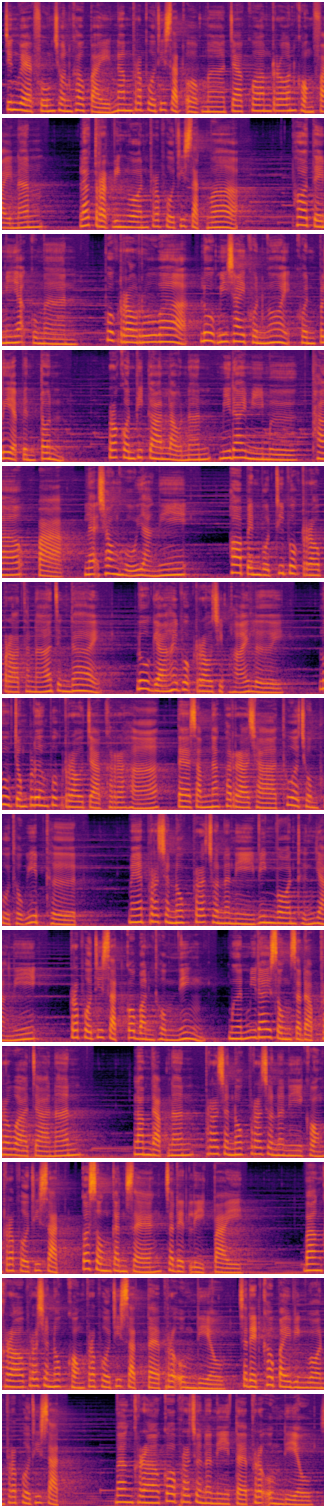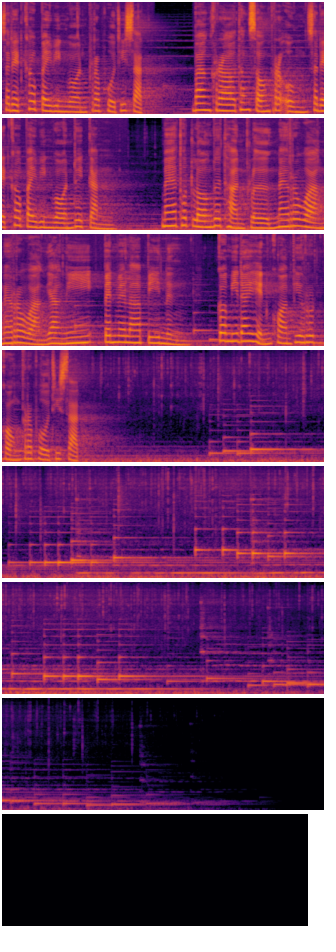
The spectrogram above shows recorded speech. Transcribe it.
จึงแหวกฝูงชนเข้าไปนำพระโพธิสัตว์ออกมาจากความร้อนของไฟนั้น แล้วตรัสวิงวอนพระโพธิสัตว์ว่า พ่อเตมิยะกุมาร พวกเรารู้ว่าลูกมิใช่คนง่อย คนเปลี้ยเป็นต้น เพราะคนพิการเหล่านั้นมิได้มีมือ เท้า ปาก และช่องหูอย่างนี้ พ่อเป็นบุตรที่พวกเราปรารถนาจึงได้ ลูกอย่าให้พวกเราฉิบหายเลย ลูกจงเปลื้องพวกเราจากครหา แต่สำนักพระราชาทั่วชมพูทวีปเถิด แม้พระชนกพระชนนีวิ่งวอนถึงอย่างนี้ พระโพธิสัตว์ก็บันทมนิ่ง เหมือนมิได้ทรงสดับพระวาจานั้นลำดับนั้นพระชนกพระชนนีของพระโพธิสัตว์ก็ทรงกันแสงเสด็จหลีกไป บางคราวพระชนกของพระโพธิสัตว์แต่พระองค์เดียวเสด็จเข้าไปวิงวอนพระโพธิสัตว์ บางคราวก็พระชนนีแต่พระองค์เดียวเสด็จเข้าไปวิงวอนพระโพธิสัตว์ บางคราวทั้งสองพระองค์เสด็จเข้าไปวิงวอนด้วยกัน แม้ทดลองด้วยฐานเพลิงในระหว่างในระหว่างอย่างนี้เป็นเวลาปีหนึ่ง ก็มิได้เห็นความพิรุษของพระโพธิสัตว์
